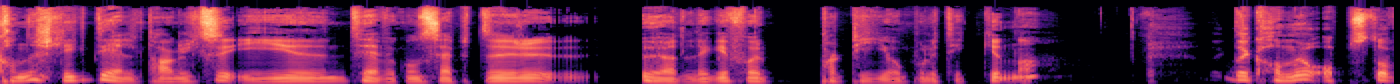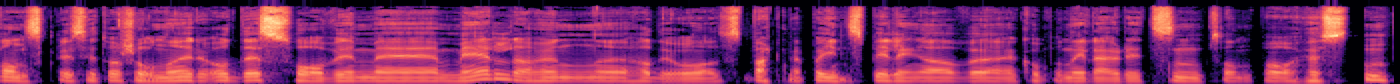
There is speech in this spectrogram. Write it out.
Kan en slik deltakelse i TV-konsepter ødelegge for partiet og politikken, da? Det kan jo oppstå vanskelige situasjoner, og det så vi med Mehl. Hun eh, hadde jo vært med på innspilling av eh, Kompani Lauritzen sånn på høsten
